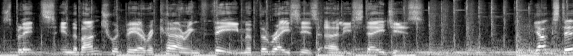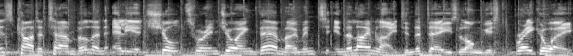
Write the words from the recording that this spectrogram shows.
Splits in the bunch would be a recurring theme of the race's early stages. Youngsters Carter Turnbull and Elliot Schultz were enjoying their moment in the limelight in the day's longest breakaway.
